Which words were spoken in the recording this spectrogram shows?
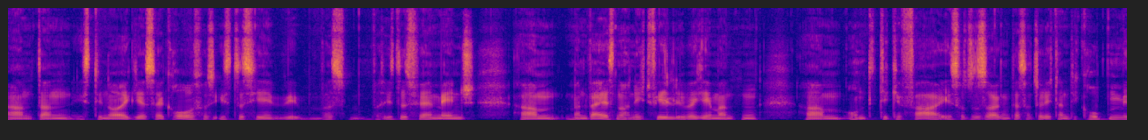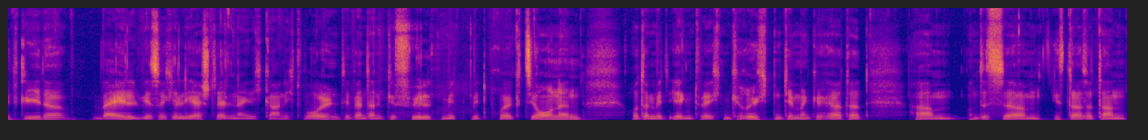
Ähm, dann ist die Neugier sehr groß. Was ist das hier? Wie, was, was ist das für ein Mensch? Ähm, man weiß noch nicht viel über jemanden. Ähm, und die Gefahr ist sozusagen, dass natürlich dann die Gruppenmitglieder, weil wir solche Lehrstellen eigentlich gar nicht wollen, die werden dann gefüllt mit, mit Projektionen oder mit irgendwelchen Gerüchten, die man gehört hat. Ähm, und es ähm, ist also dann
